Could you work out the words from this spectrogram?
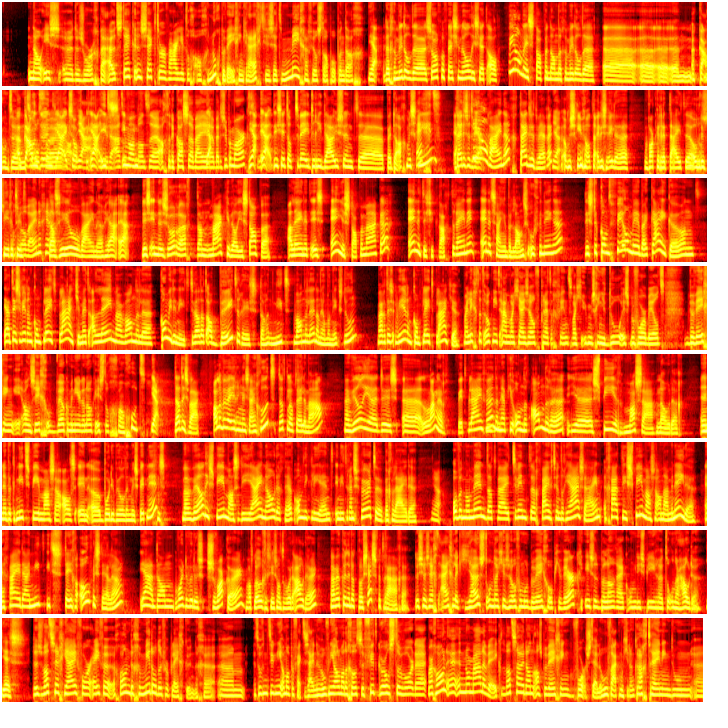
Nou is eh, de zorg bij uitstek een sector waar je toch al genoeg beweging krijgt. Je zet mega veel stappen op een dag. Ja, de gemiddelde zorgprofessional die zet al veel meer stappen dan de gemiddelde eh, eh, Accountant. Accountant, of, ja, ik zag- ja, iets- iemand- iemand, achter de kassa bij, Ja. bij de supermarkt. Ja, ja, die zit op 2.000, 3.000 eh, per dag misschien. Echt? Tijdens het werk? Heel weinig. Tijdens het werk. Ja. Of misschien wel tijdens de hele wakkere tijd Dat over de is- dat is 24. wel weinig, ja. Dat is heel weinig, ja, ja. Dus in de zorg, dan maak je wel je stappen. Alleen het is en je stappen maken... en het is je krachttraining... en het zijn je balansoefeningen. Dus er komt veel meer bij kijken. Want ja, het is weer een compleet plaatje. Met alleen maar wandelen kom je er niet. Terwijl dat al beter is dan niet wandelen, dan helemaal niks doen. Maar het is weer een compleet plaatje. Maar ligt het ook niet aan wat jij zelf prettig vindt? Wat je, misschien je doel is bijvoorbeeld. Beweging aan zich, op welke manier dan ook, is toch gewoon goed? Ja, dat is waar. Alle bewegingen zijn goed, dat klopt helemaal. Maar wil je dus eh, langer fit blijven, dan heb je onder andere je spiermassa nodig. En dan heb ik niet spiermassa als in eh, bodybuilding met fitness, maar wel die spiermassa die jij nodig hebt om die cliënt in die transfer te begeleiden. Ja. Op het moment dat wij 20, 25 jaar zijn, gaat die spiermassa al naar beneden. En ga je daar niet iets tegenover stellen, ja, dan worden we dus zwakker. Wat logisch is, want we worden ouder. Maar we kunnen dat proces vertragen. Dus je zegt eigenlijk, juist omdat je zoveel moet bewegen op je werk, is het belangrijk om die spieren te onderhouden. Yes. Dus wat zeg jij voor even gewoon de gemiddelde verpleegkundige? Ehm, het hoeft natuurlijk niet allemaal perfect te zijn. We hoeven niet allemaal de grootste fit girls te worden. Maar gewoon eh, een normale week. Wat zou je dan als beweging voorstellen? Hoe vaak moet je dan krachttraining doen? Eh,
